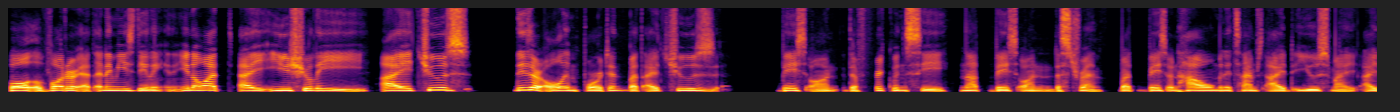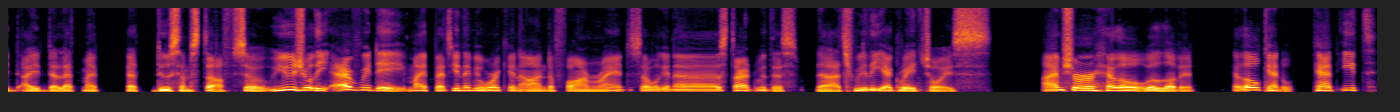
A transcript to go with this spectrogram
ball of water at enemies dealing you know what i usually i choose these are all important but i choose based on the frequency not based on the strength but based on how many times i'd use my i'd, I'd let my pet do some stuff so usually every day my pet's gonna be working on the farm right so we're gonna start with this that's really a great choice i'm sure hello will love it hello can't can't eat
